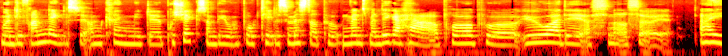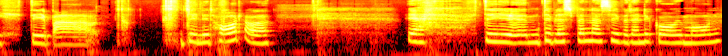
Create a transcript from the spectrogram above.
mundtlige fremlæggelse omkring mit øh, projekt, som vi jo har brugt hele semesteret på. Mens man ligger her og prøver på at øve det og sådan noget, så øh, ej, det er bare, det er lidt hårdt, og ja, det, øh, det bliver spændende at se, hvordan det går i morgen.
